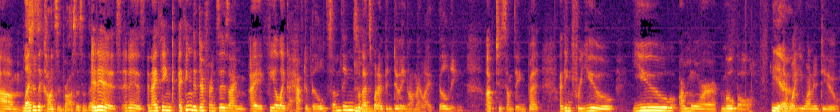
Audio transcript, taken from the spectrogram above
Um, Life is a constant process of that. It is. It is. And I think I think the difference is I'm I feel like I have to build something, so mm-hmm. that's what I've been doing all my life, building up to something. But I think for you, you are more mobile. Yeah. And what you want to do.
